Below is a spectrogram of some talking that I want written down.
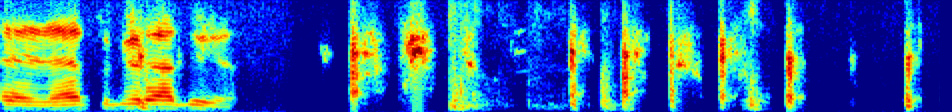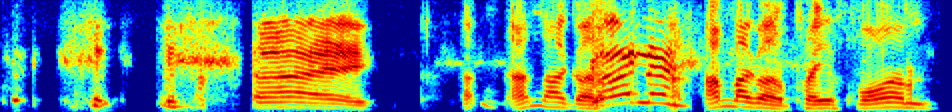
Hey, that's a good idea. All right, I'm- I'm not gonna. Gardner. I'm not gonna pray for them.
